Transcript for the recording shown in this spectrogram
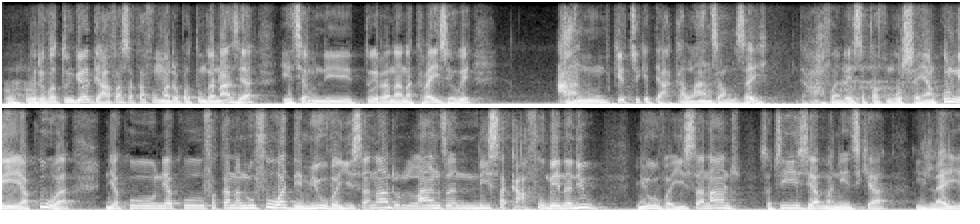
de rehefa tonga eo de hafa ny sakafony mandra-pahatongana azy a etsy amin'ny toerana anankiray izay hoe anomboka eto tsika dia haka lanja amin'izay dia hafa indray ny sakafony ohatra izay ihany koa ny akoho a ny akoho ny akoho fakana nofo a dia miova isan'andro ny lanjan'ny sakafo omena an'io miova isan'andro satria izy a manenjika ilay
